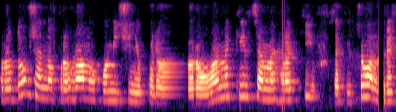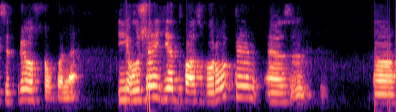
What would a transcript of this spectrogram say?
Продовжено програму по міченню кольоровими кільцями граків. Закільцьовано 33 особини. І вже є два звороти е, з- е,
